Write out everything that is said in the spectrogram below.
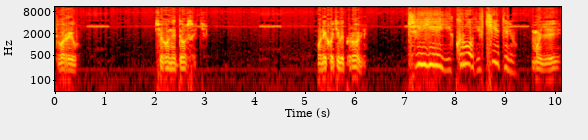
Творив. Цього не досить. Вони хотіли крові Чиєї крові, вчителю? моєї.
